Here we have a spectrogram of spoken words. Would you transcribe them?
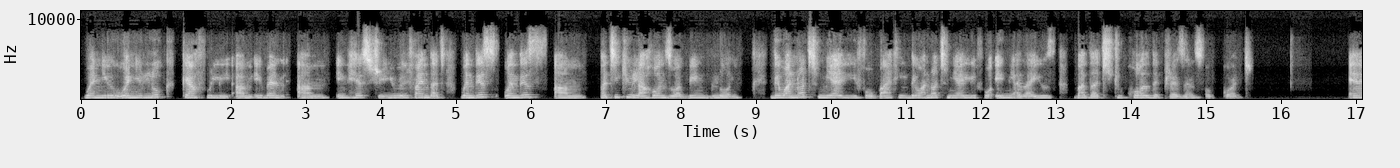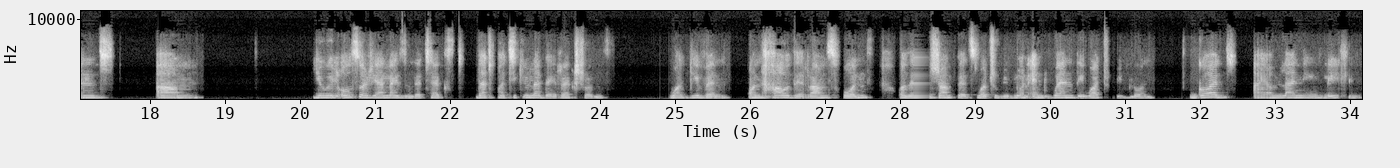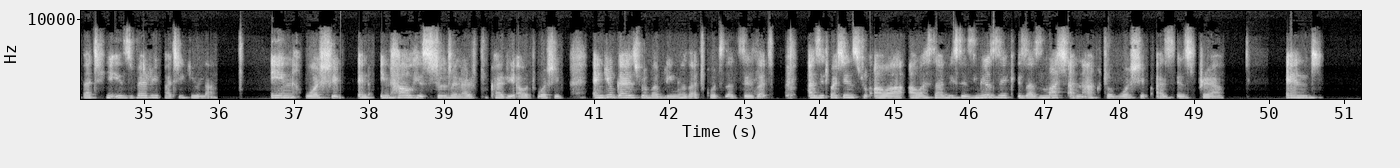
when you when you look carefully, um, even um, in history, you will find that when this when this um, particular horns were being blown, they were not merely for battle, they were not merely for any other use, but that to call the presence of God. And um, you will also realize in the text that particular directions were given on how the ram's horns or the trumpets were to be blown and when they were to be blown. God, I am learning lately that He is very particular in worship and in how His children are to carry out worship. And you guys probably know that quote that says that as it pertains to our, our services, music is as much an act of worship as is prayer. And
